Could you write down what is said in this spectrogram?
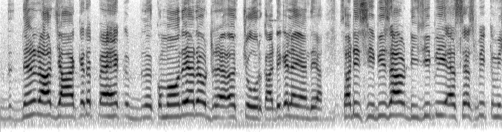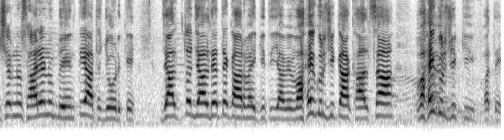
ਦਿਨ ਰਾਤ ਜਾ ਕੇ ਤੇ ਪੈਸੇ ਕ- ਕਮਾਉਂਦੇ ਆ ਤੇ ਉਹ ਡਰਾ- ਚੋਰ ਕੱਢ ਕੇ ਲੈ ਜਾਂਦੇ ਆ। ਸਾਡੀ ਸੀਬੀ ਸਾਹਿਬ, ਡੀਜੀਪੀ ਐਸਐਸਪੀ ਕਮਿਸ਼ਨਰ ਨੂੰ ਸਾਰਿਆਂ ਨੂੰ ਬੇਨਤੀ ਹੱਥ ਜੋੜ ਕੇ ਜਲਦ ਤੋਂ ਜਲਦ ਇਹ ਤੇ ਕਾਰਵਾਈ ਕੀਤੀ ਜਾਵੇ। ਵਾਹਿਗੁਰੂ ਜੀ ਕਾ ਖਾਲਸਾ, ਵਾਹਿਗੁਰੂ ਜੀ ਕੀ ਫਤਿਹ।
